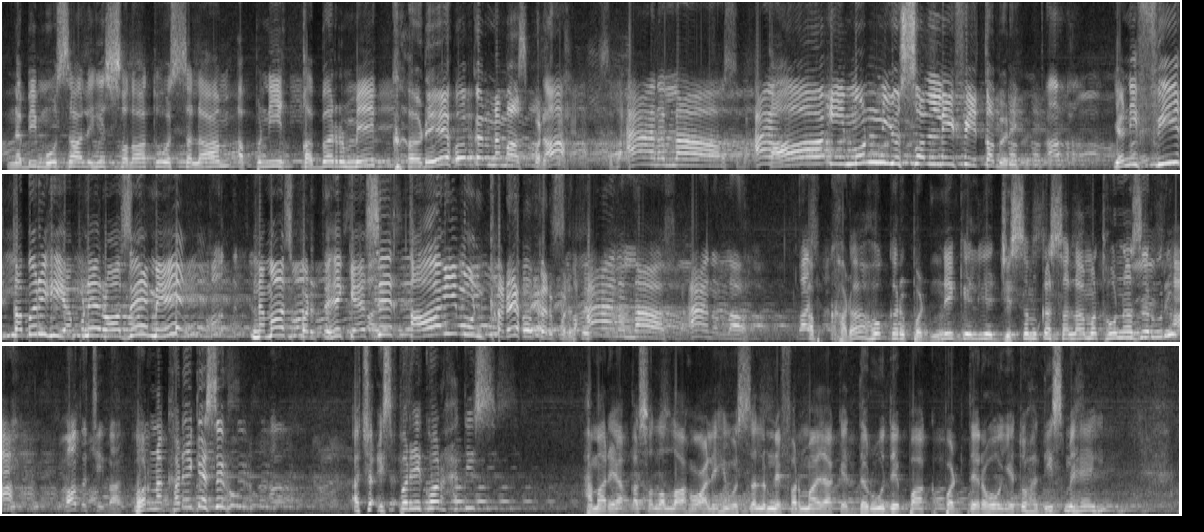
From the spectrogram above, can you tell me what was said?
नबी मूसा अलैहिस्सलाम अपनी कब्र में खड़े होकर नमाज़ हैं। फ़ी कब्री। यानी फ़ी कब्र ही अपने रोज़े में नमाज़ पढ़ते हैं। कैसे? खड़े होकर पढ़ते हैं। अब खड़ा होकर पढ़ने के लिए जिस्म का सलामत होना ज़रूरी है। बहुत अच्छी बात। वरना खड़े कैसे हो? अच्छा इस पर एक और हदीस। हमारे आका सल्लल्लाहु अलैहि वसल्लम ने फरमाया कि दरूद पाक पढ़ते रहो, ये तो हदीस में है ही।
